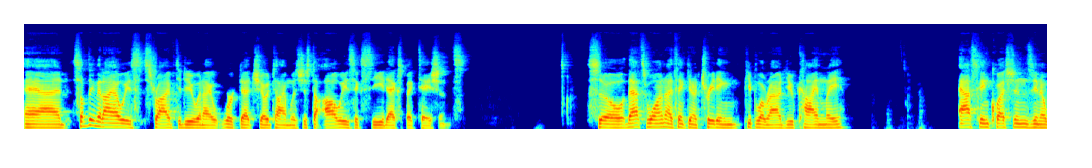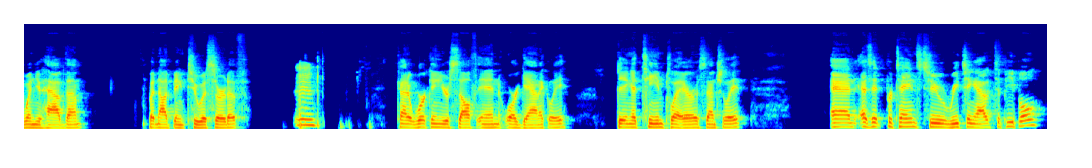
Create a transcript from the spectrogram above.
And something that I always strive to do when I worked at Showtime was just to always exceed expectations. So that's one. I think you know treating people around you kindly, asking questions, you know, when you have them, but not being too assertive. Mm. Kind of working yourself in organically, being a team player essentially. And as it pertains to reaching out to people,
